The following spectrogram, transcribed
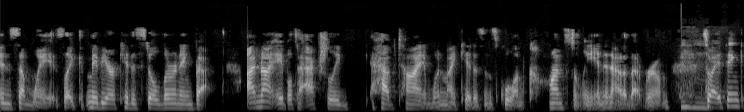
in some ways. Like maybe our kid is still learning, but I'm not able to actually have time when my kid is in school. I'm constantly in and out of that room. Mm-hmm. So I think,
